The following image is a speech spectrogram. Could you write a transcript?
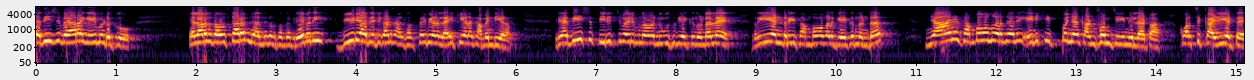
രതീഷ് വേറെ ഗെയിം എടുക്കുമോ എല്ലാവർക്കും നമസ്കാരം. ഞാൻ നിങ്ങൾ സ്വന്തം രേവതി. വീഡിയോ ആദ്യമായിട്ട് കാണാൻ ചാനൽ സബ്സ്ക്രൈബ് ചെയ്യണം ലൈക്ക് ചെയ്യണം കമന്റ് ചെയ്യണം. രതീഷ് തിരിച്ചു വരും എന്നുള്ള ന്യൂസ് കേൾക്കുന്നുണ്ട് അല്ലേ? റീ എൻട്രി സംഭവങ്ങൾ കേൾക്കുന്നുണ്ട്. ഞാൻ സംഭവം എന്ന് പറഞ്ഞാൽ എനിക്ക് ഇപ്പം ഞാൻ കൺഫേം ചെയ്യുന്നില്ല കേട്ടോ. കുറച്ച് കഴിയട്ടെ.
